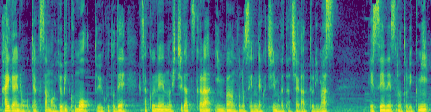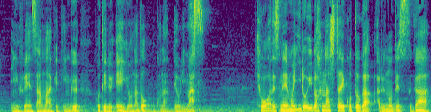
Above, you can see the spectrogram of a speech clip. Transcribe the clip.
海外のお客様を呼び込もうということで昨年の7月からインバウンドの戦略チームが立ち上がっております。SNS の取り組みインフルエンサーマーケティングホテル営業など行っております。今日はですねいろいろ話したいことがあるのですが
